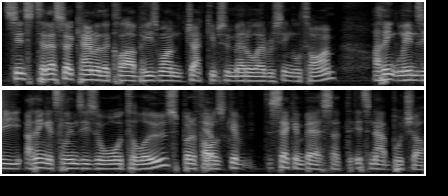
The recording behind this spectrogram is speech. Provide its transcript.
since Tedesco came to the club, he's won Jack Gibson medal every single time. I think Lindsay. I think it's Lindsay's award to lose. But if I was give the second best, it's Nat Butcher.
